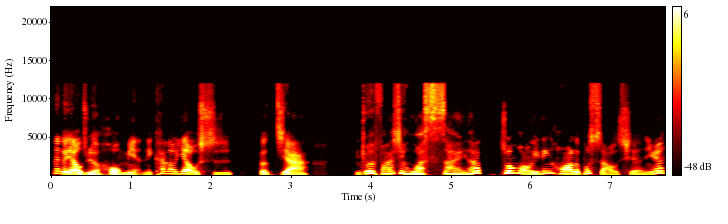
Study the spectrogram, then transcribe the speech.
那个药局的后面，你看到药师的家，你就会发现，哇塞，他装潢一定花了不少钱，因为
